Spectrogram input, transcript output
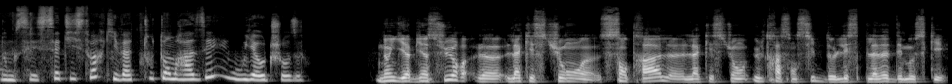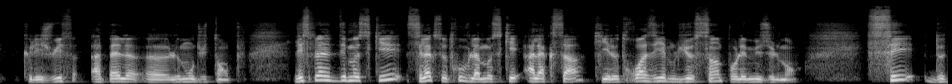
Donc c'est cette histoire qui va tout embraser ou il y a autre chose? Non, il y a bien sûr la question euh, centrale, la question ultra sensible de l'esplanade des mosquées, que les juifs appellent euh, le mont du Temple. L'esplanade des mosquées, c'est là que se trouve la mosquée Al-Aqsa, qui est le troisième lieu saint pour les musulmans. c'est de,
